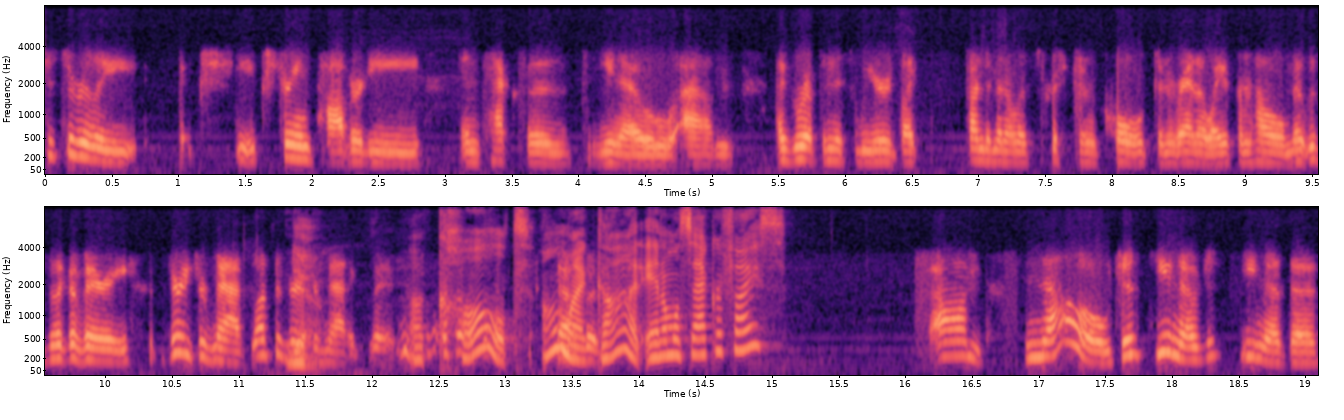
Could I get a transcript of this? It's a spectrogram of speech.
just a really ex- extreme poverty in Texas. You know, um, I grew up in this weird like fundamentalist Christian cult and ran away from home. It was like a very, very dramatic, lots of very Yeah. dramatic things. A cult. Oh Yeah, my but- God. Animal sacrifice? Um, no, just you know, just you know the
